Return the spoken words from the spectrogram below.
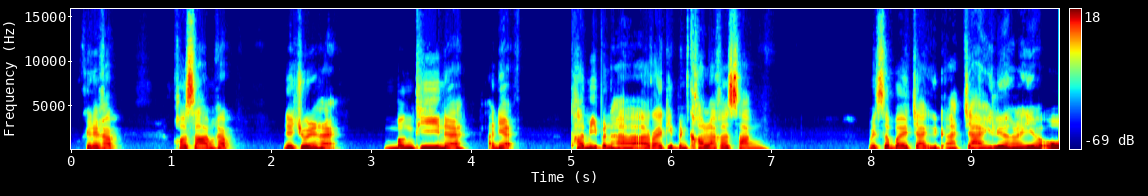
โอเคนะครับ ข้อ 3 ครับ ในช่วงนี้ฮะบางทีนะ อันเนี้ยถ้ามีปัญหาอะไรที่เป็นคาราคาซัง ไม่สบายใจอึดอัดใจเรื่องอะไรที่แบบโอ้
